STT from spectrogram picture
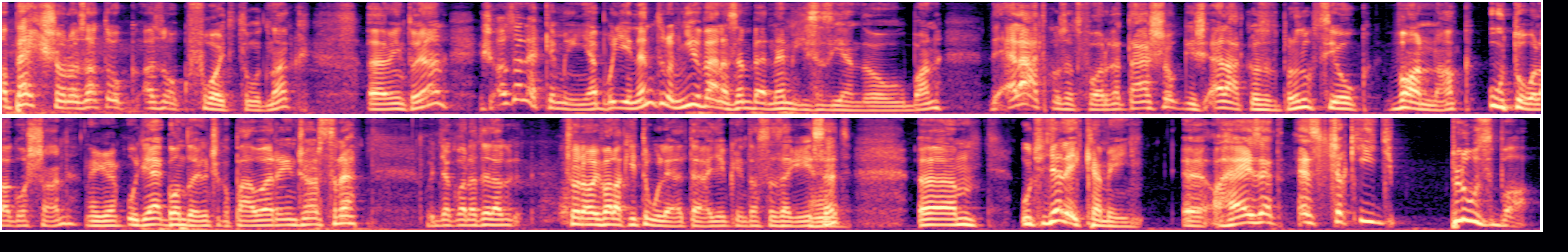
a Beck sorozatok azok folytatódnak, mint olyan, és az a legkeményebb, hogy én nem tudom, nyilván az ember nem hisz az ilyen dolgokban, de elátkozott forgatások és elátkozott produkciók vannak utólagosan. Igen. Ugye, gondoljunk csak a Power Rangers-re, hogy gyakorlatilag csoda, hogy valaki túlélte egyébként azt az egészet. Um, úgyhogy elég kemény a helyzet. Ez csak így pluszba,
